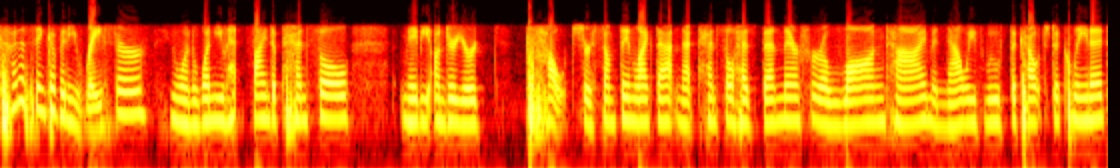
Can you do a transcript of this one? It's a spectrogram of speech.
kind of think of an eraser. You know, when you find a pencil maybe under your couch or something like that and that pencil has been there for a long time and now we've moved the couch to clean it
